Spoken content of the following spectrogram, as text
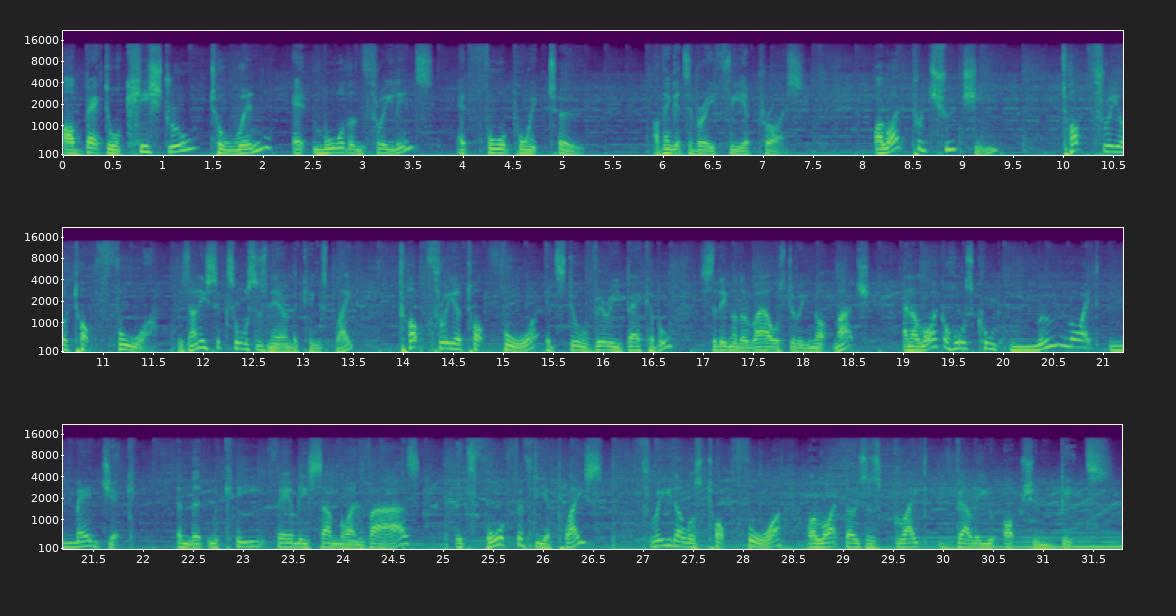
I've backed Orchestral to win at more than three lengths at 4.2. I think it's a very fair price. I like Petrucci, top three or top four. There's only six horses now on the King's Plate. Top three or top four, it's still very backable, sitting on the rails doing not much. And I like a horse called Moonlight Magic in the McKee Family Sunline Vase. It's 450 a place, $3 top four. I like those as great value option bets.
